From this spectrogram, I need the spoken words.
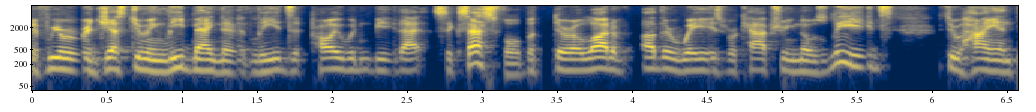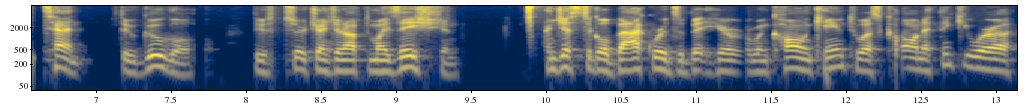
if we were just doing lead magnet leads, it probably wouldn't be that successful. But there are a lot of other ways we're capturing those leads through high intent, through Google, through search engine optimization. And just to go backwards a bit here, when Colin came to us, Colin, I think you were a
